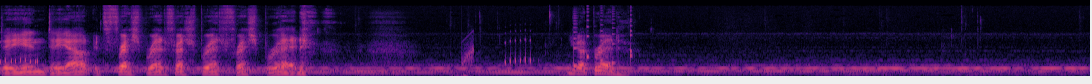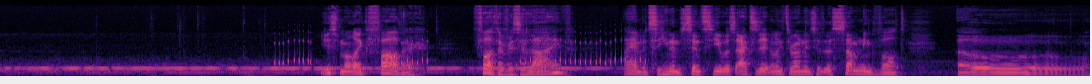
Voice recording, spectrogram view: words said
Day in, day out, it's fresh bread, fresh bread, fresh bread. You got bread. You smell like father. Father is alive? I haven't seen him since he was accidentally thrown into the summoning vault. Oh,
